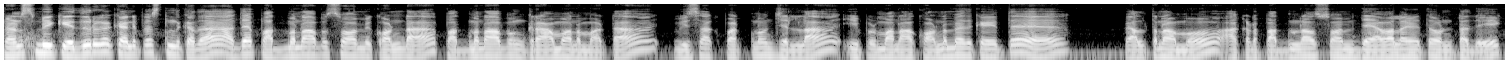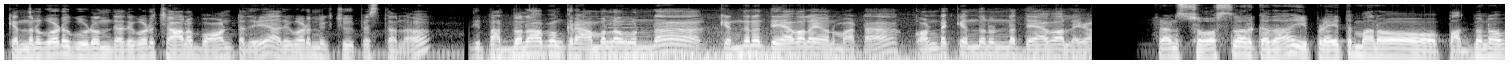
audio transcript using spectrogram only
ఫ్రెండ్స్ మీకు ఎదురుగా కనిపిస్తుంది కదా అదే పద్మనాభ స్వామి కొండ పద్మనాభం గ్రామం అనమాట విశాఖపట్నం జిల్లా. ఇప్పుడు మన ఆ కొండ మీదకి అయితే వెళ్తున్నాము. అక్కడ పద్మనాభ స్వామి దేవాలయం అయితే ఉంటుంది. కిందన కూడా గుడి ఉంది. అది కూడా చాలా బాగుంటుంది. అది కూడా మీకు చూపిస్తాను. ఇది పద్మనాభం గ్రామంలో ఉన్న కిందన దేవాలయం అనమాట కొండ కిందన ఉన్న దేవాలయం. ఫ్రెండ్స్ చూస్తున్నారు కదా ఇప్పుడైతే మనం పద్మనాభ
